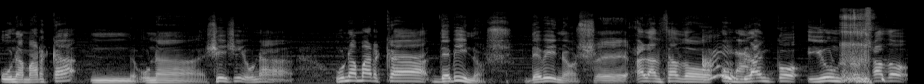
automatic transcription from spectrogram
una marca, mm, una... Sí, sí, una... Una marca de vinos, de vinos. Eh, ha lanzado un blanco y un rosado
